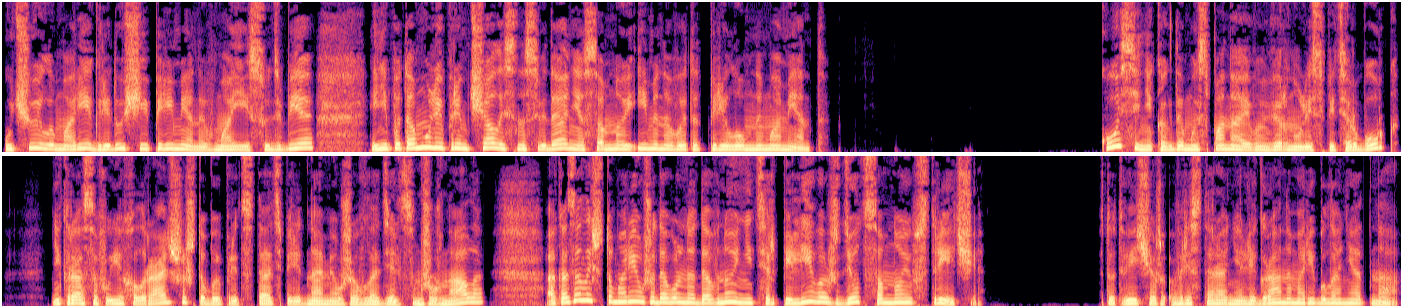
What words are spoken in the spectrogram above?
учуяла Мария грядущие перемены в моей судьбе, и не потому ли примчалась на свидание со мной именно в этот переломный момент? К осени, когда мы с Панаевым вернулись в Петербург, Некрасов уехал раньше, чтобы предстать перед нами уже владельцем журнала. Оказалось, что Мария уже довольно давно и нетерпеливо ждет со мною встречи. В тот вечер в ресторане Леграна Мари была не одна.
